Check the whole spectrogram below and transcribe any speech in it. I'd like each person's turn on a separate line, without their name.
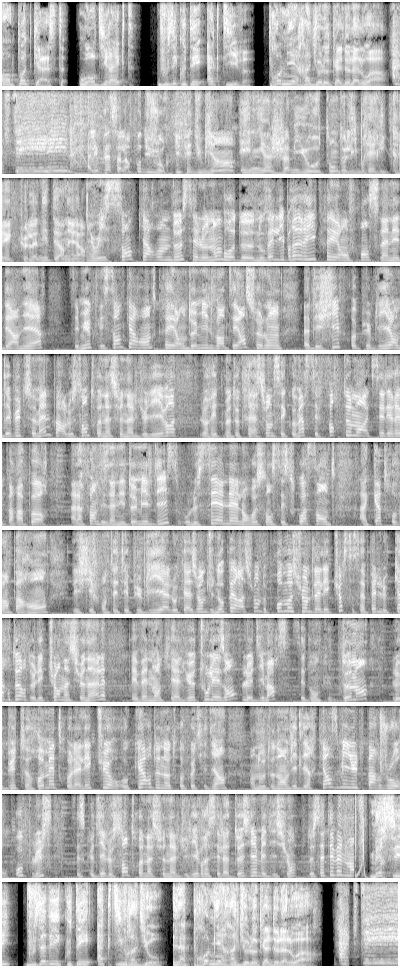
En podcast ou en direct, vous écoutez Active, première radio locale de la Loire.
Active.
Allez, place à l'info du jour qui fait du bien et il n'y a jamais eu autant de librairies créées que l'année dernière.
Oui, 142, c'est le nombre de nouvelles librairies créées en France l'année dernière. C'est mieux que les 140 créées en 2021 selon des chiffres publiés en début de semaine par le Centre national du livre. Le rythme de création de ces commerces s'est fortement accéléré par rapport à la fin des années 2010 où le CNL en recensait 60 à 80 par an. Les chiffres ont été publiés à l'occasion d'une opération de promotion de la lecture. Ça s'appelle le quart d'heure de lecture nationale, événement qui a lieu tous les ans le 10 mars. C'est donc demain. Le but, remettre la lecture au cœur de notre quotidien en nous donnant envie de lire 15 minutes par jour au plus. C'est ce que dit le Centre national du livre et c'est la deuxième édition de cet événement.
Merci. Vous avez écouté Active Radio, la première radio locale de la Loire.
Active.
